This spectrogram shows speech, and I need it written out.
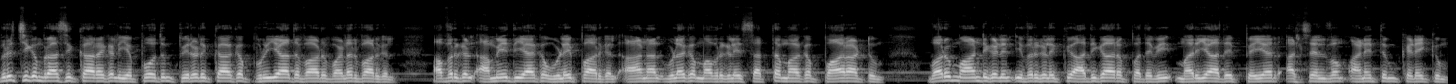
விருச்சிகம் ராசிக்காரர்கள் எப்போதும் பிறருக்காக புரியாதவாறு வளர்வார்கள். அவர்கள் அமைதியாக உழைப்பார்கள். ஆனால் உலகம் அவர்களை சத்தமாக பாராட்டும். வரும் ஆண்டுகளில் இவர்களுக்கு அதிகார பதவி மரியாதை பெயர் செல்வம் அனைத்தும் கிடைக்கும்.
